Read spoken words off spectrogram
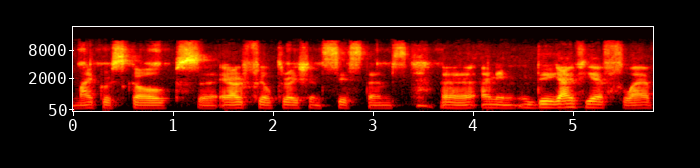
microscopes, uh, air filtration systems. Uh, I mean, the IVF lab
